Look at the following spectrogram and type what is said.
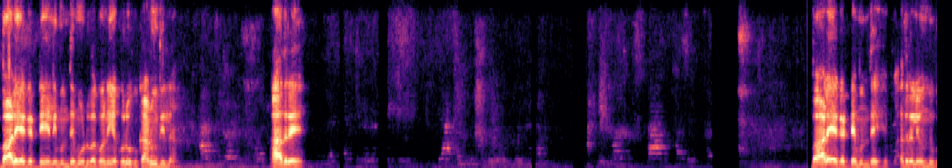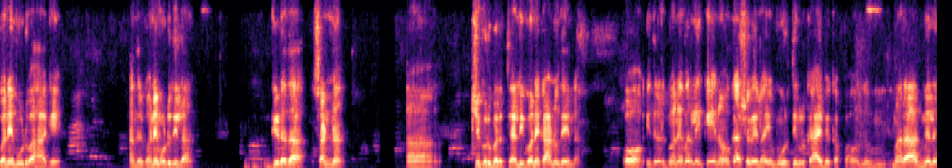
ಬಾಳೆಯ ಗಡ್ಡೆಯಲ್ಲಿ ಮುಂದೆ ಮೂಡುವ ಕೊನೆಯ ಕುರುಹು ಕಾಣುವುದಿಲ್ಲ. ಆದರೆ ಬಾಳೆಯ ಗಡ್ಡೆ ಮುಂದೆ ಅದರಲ್ಲಿ ಒಂದು ಗೊನೆ ಮೂಡುವ ಹಾಗೆ, ಅಂದ್ರೆ ಗೊನೆ ಮೂಡುವುದಿಲ್ಲ ಗಿಡದ ಸಣ್ಣ ಚಿಗುರು ಬರುತ್ತೆ. ಅಲ್ಲಿ ಗೊನೆ ಕಾಣುವುದೇ ಇಲ್ಲ. ಓ, ಇದರಲ್ಲಿ ಗೊನೆ ಬರ್ಲಿಕ್ಕೆ ಏನು ಅವಕಾಶವೇ ಇಲ್ಲ. ಈ ಮೂರು ತಿಂಗಳು ಕಾಯ್ಬೇಕಪ್ಪ. ಒಂದು ಮರ ಆದ್ಮೇಲೆ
